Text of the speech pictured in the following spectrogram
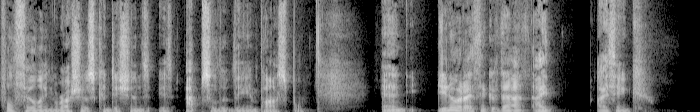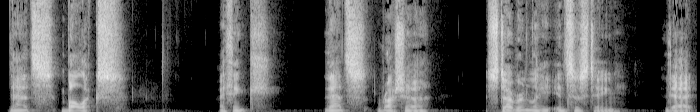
fulfilling Russia's conditions is absolutely impossible. And do you know what I think of that? I, I think that's bollocks. I think that's Russia stubbornly insisting that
